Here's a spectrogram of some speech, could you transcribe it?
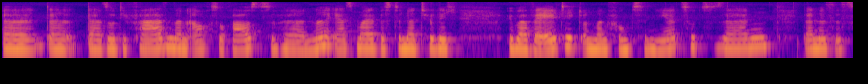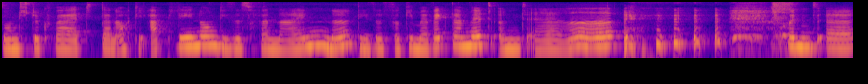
äh, da, da so die Phasen dann auch so rauszuhören. Ne? Erstmal bist du natürlich überwältigt und man funktioniert sozusagen. Dann ist es so ein Stück weit dann auch die Ablehnung, dieses Verneinen, ne? dieses so geh mir weg damit und äh, Und äh,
